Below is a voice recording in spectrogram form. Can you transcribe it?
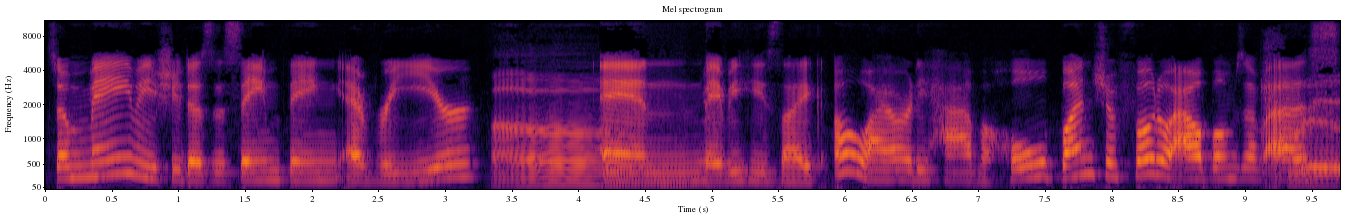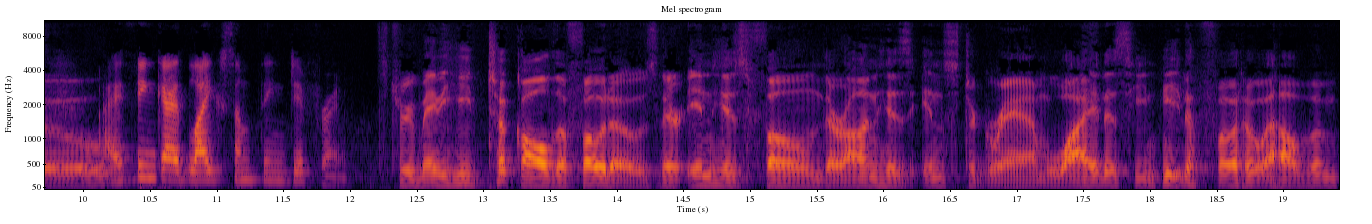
So maybe she does the same thing every year. Oh. And maybe he's like, oh, I already have a whole bunch of photo albums of True. us. I think I'd like something different. It's true. Maybe he took all the photos. They're in his phone. They're on his Instagram. Why does he need a photo album?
